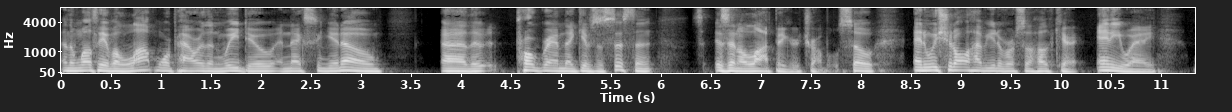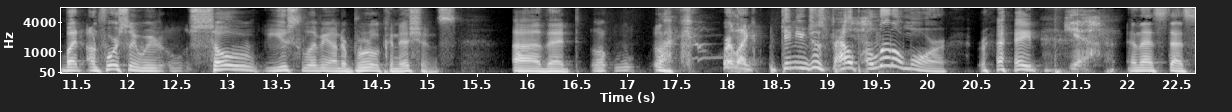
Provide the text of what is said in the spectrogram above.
and the wealthy have a lot more power than we do. And next thing you know, uh, the program that gives assistance is in a lot bigger trouble. So, and we should all have universal health care anyway. But unfortunately, we're so used to living under brutal conditions uh, that, like, we're like, can you just help a little more, right? Yeah. And that's that's the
